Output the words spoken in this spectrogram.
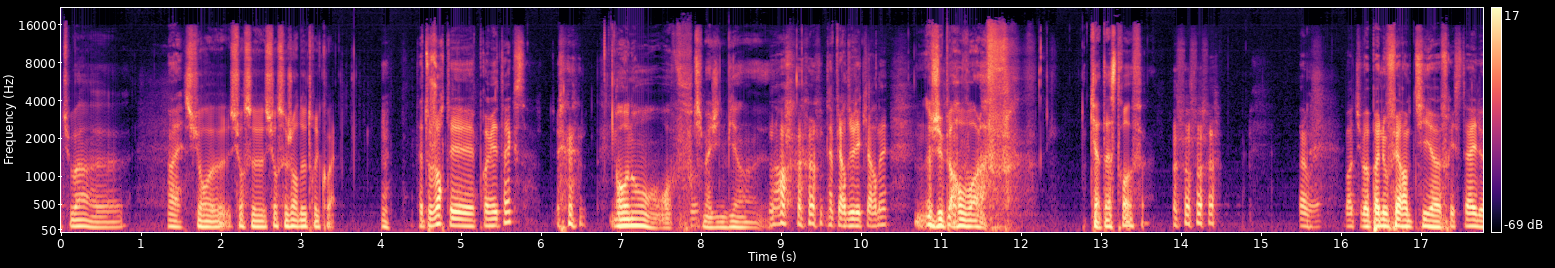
tu vois, ouais. sur, sur, ce, sur ce genre de truc, ouais. T'as toujours tes premiers textes Oh non, oh, t'imagines bien. Euh. Non, t'as perdu les carnets. J'ai perdu, oh, voilà. Catastrophe. ah ouais. Bon, tu vas pas nous faire un petit euh, freestyle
